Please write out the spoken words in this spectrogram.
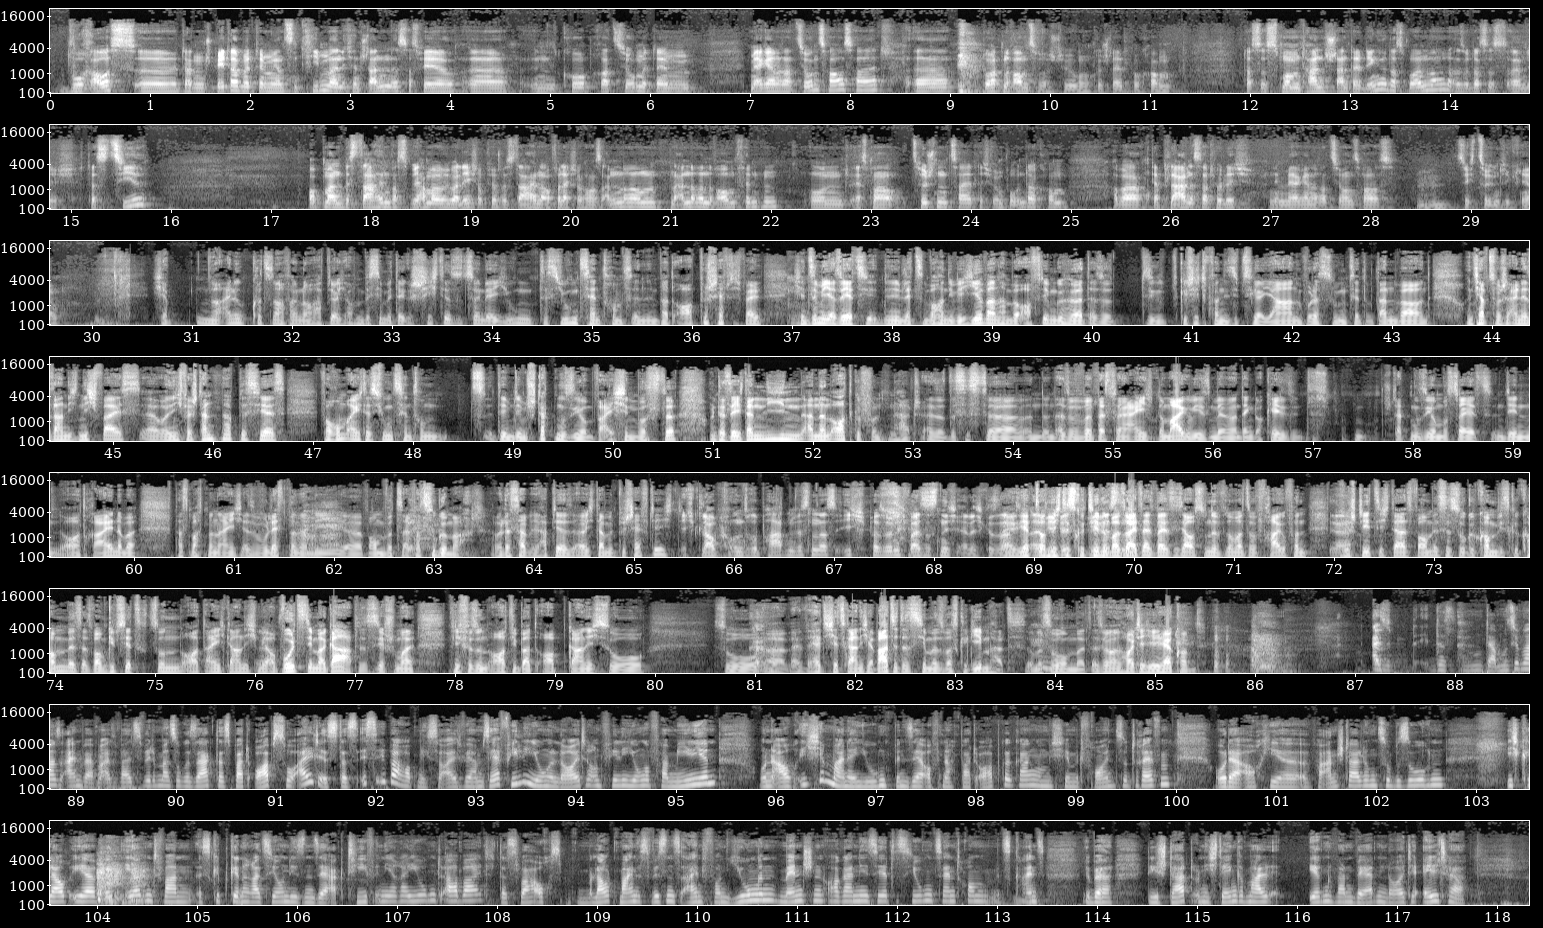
woraus äh, dann später mit dem ganzen Team eigentlich entstanden ist, dass wir äh, in Kooperation mit dem Mehrgenerationshaushalt äh, dort einen Raum zur Verfügung gestellt bekommen. Das ist momentan Stand der Dinge, das wollen wir. Also das ist eigentlich das Ziel. Ob man bis dahin was, wir haben aber überlegt, ob wir bis dahin auch vielleicht auch noch was anderen, einen anderen Raum finden und erstmal zwischenzeitlich irgendwo unterkommen. Aber der Plan ist natürlich, in dem Mehrgenerationshaus mhm. sich zu integrieren. Ich habe nur eine kurze Nachfrage noch. Habt ihr euch auch ein bisschen mit der Geschichte sozusagen der Jugend, des Jugendzentrums in, in Bad Orb beschäftigt? Weil ich entsinne mich, also jetzt in den letzten Wochen, die wir hier waren, haben wir oft eben gehört, also die Geschichte von den 70er Jahren, wo das Jugendzentrum dann war. Und, und ich habe zum Beispiel eine Sache, die ich nicht weiß äh, oder nicht verstanden habe bisher, ist, warum eigentlich das Jugendzentrum dem, dem Stadtmuseum weichen musste und tatsächlich dann nie einen anderen Ort gefunden hat. Also das ist, äh, und, und also was ja eigentlich normal gewesen wäre, wenn man denkt, okay, das Stadtmuseum muss da jetzt in den Ort rein, aber was macht man eigentlich, also wo lässt man dann die, äh, warum wird es einfach zugemacht? Aber das habt, habt ihr euch damit beschäftigt? Ich glaube, unsere Paten wissen das. Ich persönlich weiß es nicht, ehrlich gesagt. Also ihr habt es auch äh, nicht diskutiert, nur mal so, als, als, weil es ist ja auch so eine, nochmal so eine Frage von, ja. wie versteht sich das, warum ist es so gekommen, wie es gekommen ist, also warum gibt es jetzt so einen Ort eigentlich gar nicht mehr, ja. obwohl es den mal gab. Das ist ja schon mal, finde ich, für so einen Ort wie Bad Orb gar nicht so, so, äh, hätte ich jetzt gar nicht erwartet, dass es hier mal sowas gegeben hat, um es so rum, also wenn man heute hierher kommt. Also das, da muss ich mal was einwerfen. Also, weil es wird immer so gesagt, dass Bad Orb so alt ist. Das ist überhaupt nicht so alt. Wir haben sehr viele junge Leute und viele junge Familien. Und auch ich in meiner Jugend bin sehr oft nach Bad Orb gegangen, um mich hier mit Freunden zu treffen oder auch hier äh, Veranstaltungen zu besuchen. Ich glaube eher, wenn irgendwann, es gibt Generationen, die sind sehr aktiv in ihrer Jugendarbeit. Das war auch laut meines Wissens ein von jungen Menschen organisiertes Jugendzentrum, jetzt keins über die Stadt. Und ich denke mal, irgendwann werden Leute älter.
